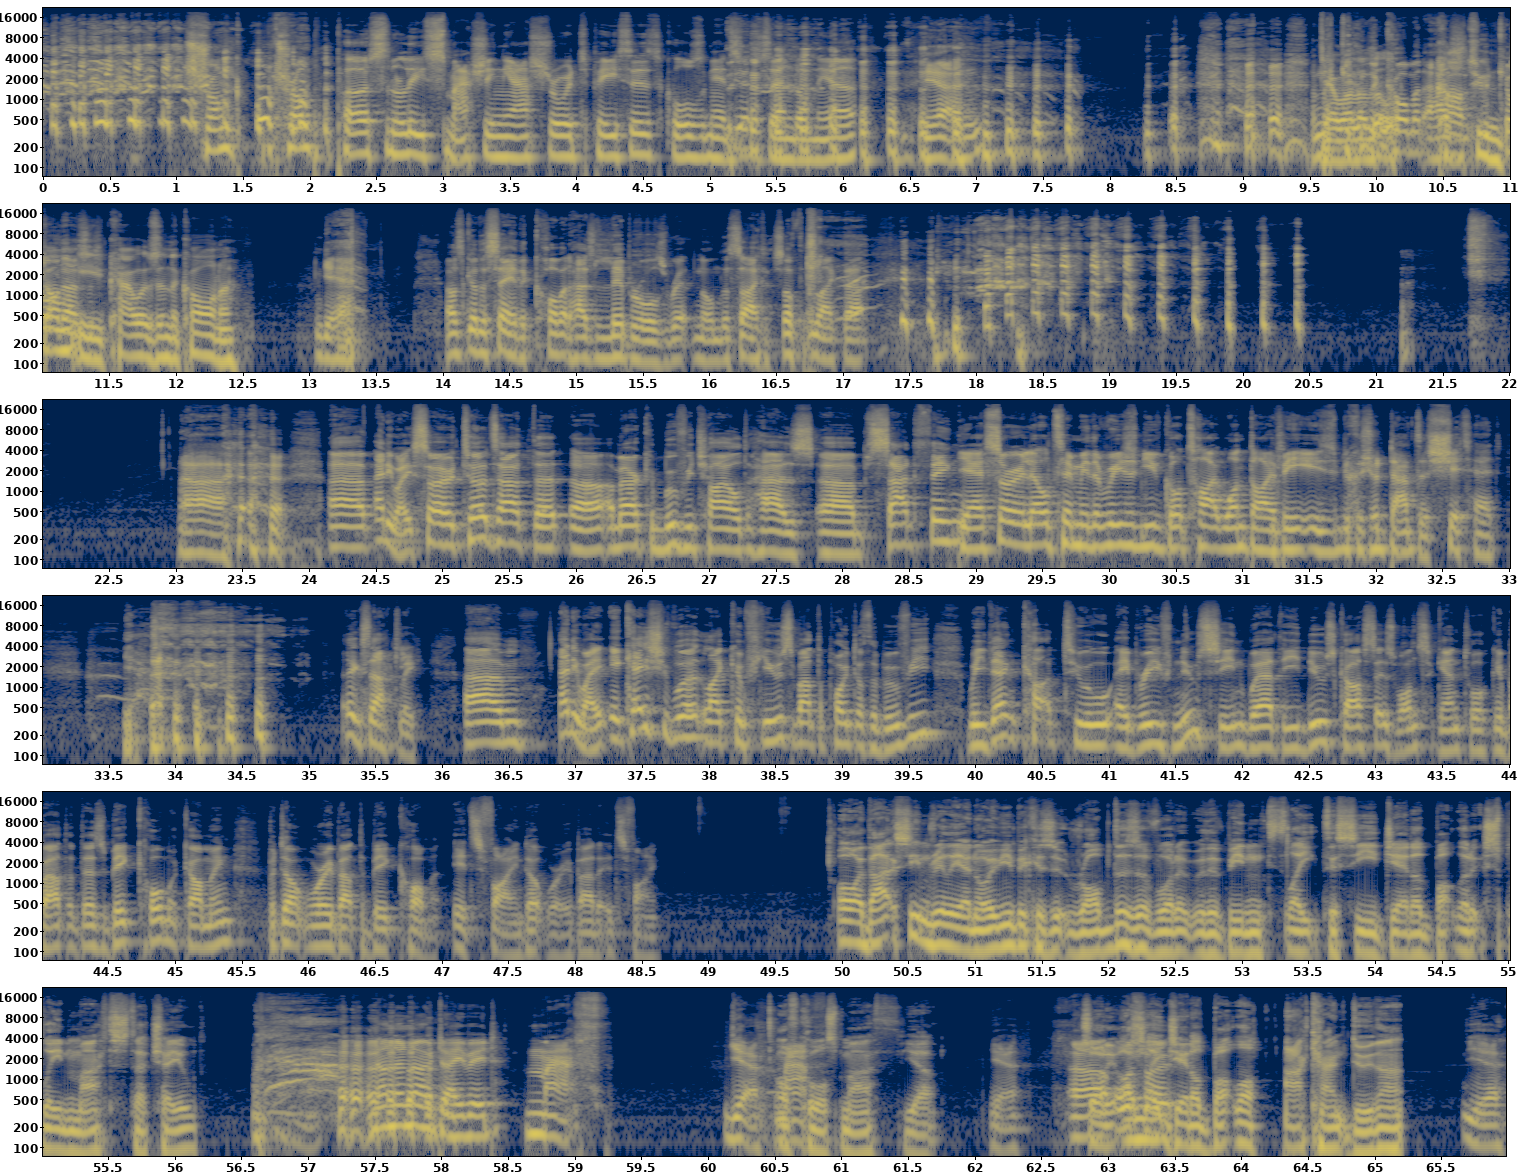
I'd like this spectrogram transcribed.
Trump, Trump personally smashing the asteroid to pieces, causing it to descend on the Earth. yeah. and Yeah, well, a the little comment has- cartoon the comment has- donkey cowers in the corner. Yeah. I was going to say the comet has liberals written on the side or something like that. Uh, uh, anyway, so it turns out that uh, American Movie Child has uh, sad thing. Yeah, sorry, little Timmy. The reason you've got type one diabetes is because your dad's a shithead. Yeah, exactly. Um, anyway, in case you were like confused about the point of the movie, we then cut to a brief news scene where the newscaster is once again talking about that there's a big comet coming, but don't worry about the big comet. It's fine. Don't worry about it. It's fine. Oh, that scene really annoyed me because it robbed us of what it would have been like to see Gerard Butler explain maths to a child. No, no, no, David. Math. Yeah. Of course, math. Yeah. Yeah. Uh, Sorry, also- unlike Gerard Butler, I can't do that. Yeah.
